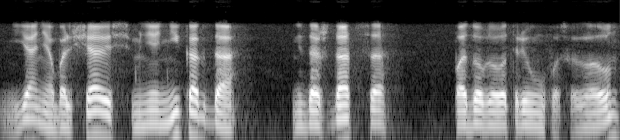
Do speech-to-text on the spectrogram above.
я не обольщаюсь, мне никогда не дождаться подобного триумфа, сказал он.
